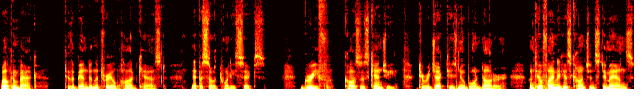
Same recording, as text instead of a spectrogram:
Welcome back to the Bend in the Trail podcast, episode 26. Grief causes Kenji to reject his newborn daughter until finally his conscience demands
